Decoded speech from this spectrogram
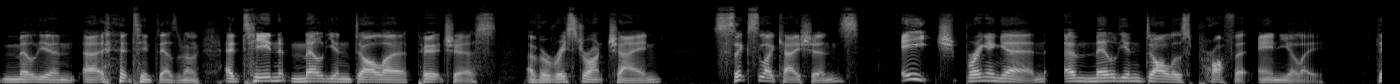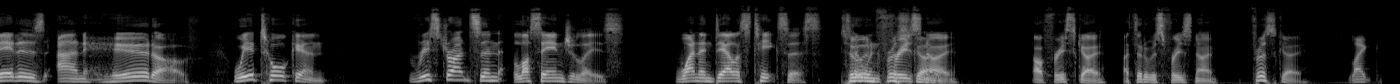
million, uh, ten thousand million, a ten million dollar purchase of a restaurant chain, six locations, each bringing in a million dollars profit annually. That is unheard of. We're talking restaurants in Los Angeles, one in Dallas, Texas, Two two, in in Frisco. Fresno. Oh, Frisco. I thought it was Fresno. Frisco, like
